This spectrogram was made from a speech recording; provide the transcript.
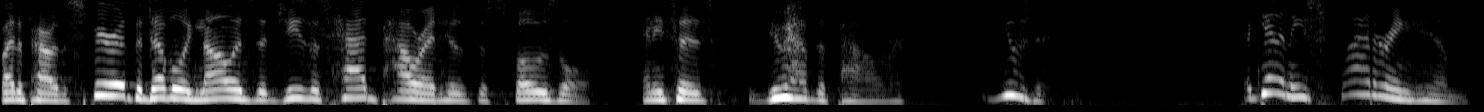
by the power of the Spirit, the devil acknowledged that Jesus had power at his disposal. And he says, You have the power, use it. Again, he's flattering him.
